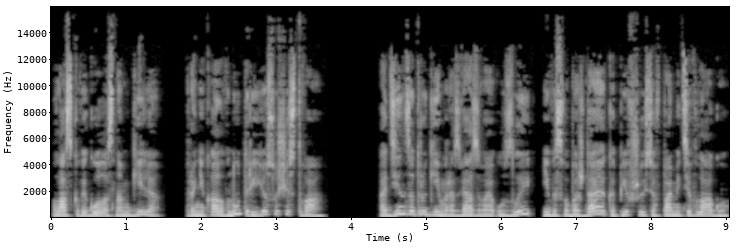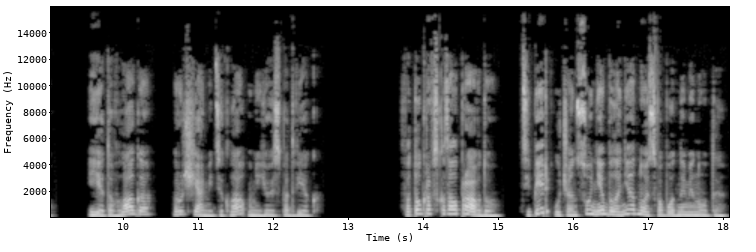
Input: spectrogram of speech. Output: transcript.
Ласковый голос Намгиля проникал внутрь ее существа, один за другим развязывая узлы и высвобождая копившуюся в памяти влагу. И эта влага ручьями текла у нее из-под век. Фотограф сказал правду. Теперь у Чансу не было ни одной свободной минуты.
